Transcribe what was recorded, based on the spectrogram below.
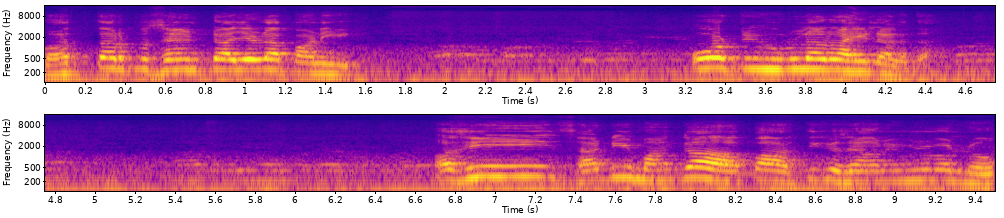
72% ਆ ਜਿਹੜਾ ਪਾਣੀ, ਉਹ ਟਿਊਬਵੈੱਲਾਂ ਰਾਹੀਂ ਲੱਗਦਾ। ਅਸੀਂ, ਸਾਡੀ ਮੰਗ ਆ ਭਾਰਤੀ ਕਿਸਾਨ ਯੂਨੀਅਨ ਵੱਲੋਂ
